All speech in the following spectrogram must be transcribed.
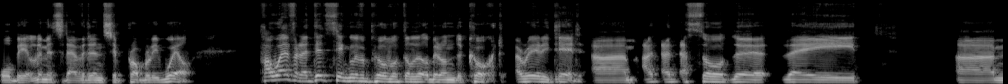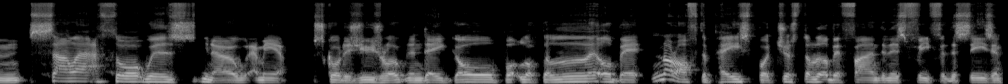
albeit limited evidence, it probably will. However, I did think Liverpool looked a little bit undercooked. I really did. Um, I, I, I, thought that they um, Salah, I thought was, you know, I mean, scored his usual opening day goal, but looked a little bit not off the pace, but just a little bit finding his feet for the season.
